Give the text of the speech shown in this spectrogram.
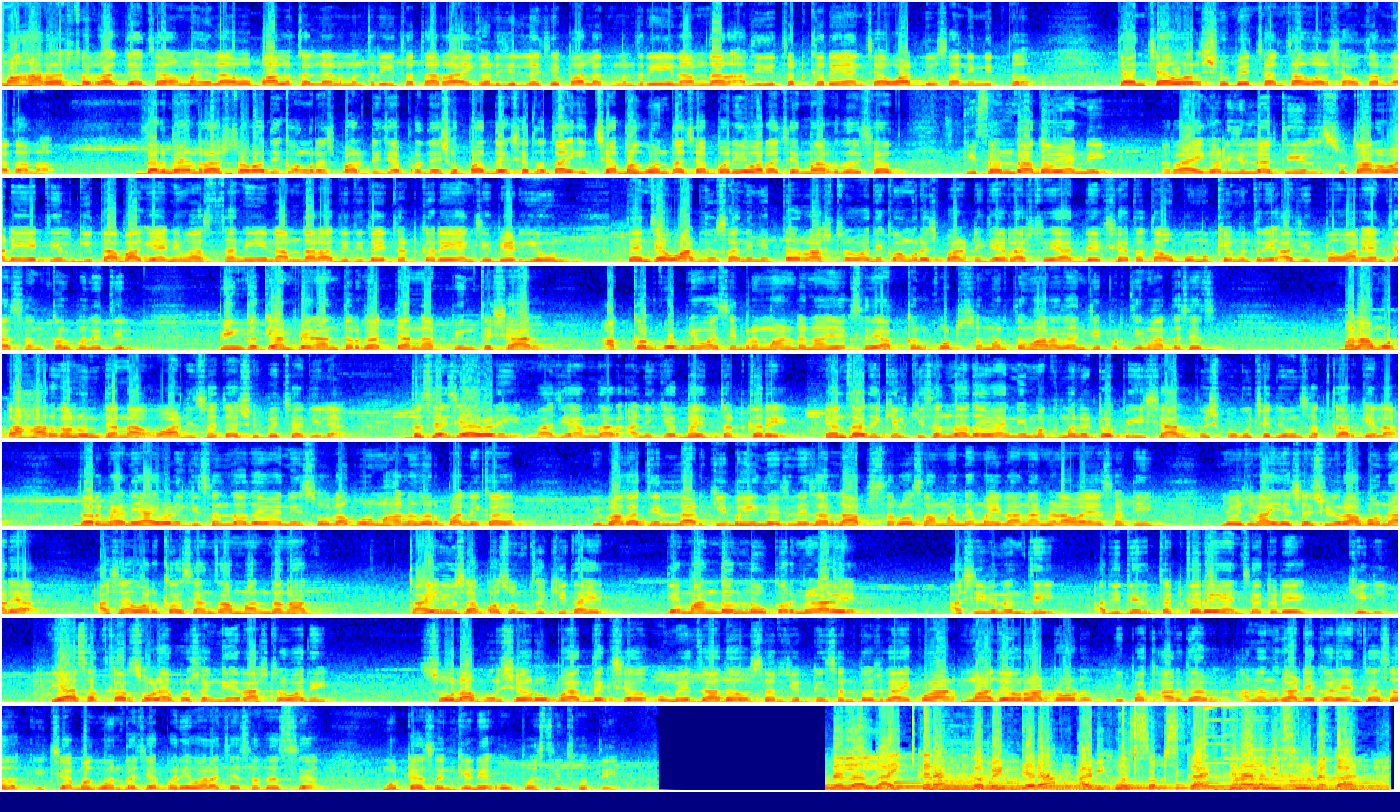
महाराष्ट्र राज्याच्या महिला व बालकल्याण मंत्री तथा रायगड जिल्ह्याचे पालकमंत्री नामदार आदिती तटकरे यांच्या वाढदिवसानिमित्त त्यांच्यावर शुभेच्छांचा वर्षाव करण्यात आला. दरम्यान राष्ट्रवादी काँग्रेस पार्टीचे प्रदेश उपाध्यक्ष तथा इच्छा भगवंताच्या परिवाराचे मार्गदर्शक किसन जाधव यांनी रायगड जिल्ह्यातील सुतारवाडी येथील गीताबाग या निवासस्थानी नामदार आदितीताई तटकरे यांची भेट घेऊन त्यांच्या वाढदिवसानिमित्त राष्ट्रवादी काँग्रेस पार्टीचे राष्ट्रीय अध्यक्ष तथा उपमुख्यमंत्री अजित पवार यांच्या संकल्पनेतील पिंक कॅम्पेन अंतर्गत त्यांना पिंक शाल अक्कलकोट निवासी ब्रह्मांड नायक श्री अक्कलकोट समर्थ महाराजांची प्रतिमा तसेच भला मोठा हार घालून त्यांना वाढदिवसाच्या शुभेच्छा दिल्या. तसेच यावेळी माजी आमदार अनिकेतभाई तटकरे यांचा देखील किसन जाधव यांनी मखमली टोपी शाल पुष्पगुच्छ देऊन सत्कार केला. दरम्यान यावेळी किसन जाधव यांनी सोलापूर महानगरपालिका विभागातील लाडकी बहीण योजनेचा लाभ सर्वसामान्य महिलांना मिळावा यासाठी योजना यशस्वी राबवणाऱ्या अशा वर्कर्स यांचा मानधनात काही दिवसापासून थकीत आहेत. ते मानधन लवकर मिळावे अशी विनंती आदित्य तटकरे यांच्याकडे केली. या सत्कार सोहळ्याप्रसंगी राष्ट्रवादी सोलापूर शहर उपाध्यक्ष उमेश जाधव सरचिटणीस संतोष गायकवाड महादेव राठोड दीपक आर्गल आनंद गाडेकर यांच्यासह इच्छा भगवंताच्या परिवाराचे सदस्य मोठ्या संख्येने उपस्थित होते. लाईक करा कमेंट करा आणि हो सबस्क्राईब करायला विसरू नका.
